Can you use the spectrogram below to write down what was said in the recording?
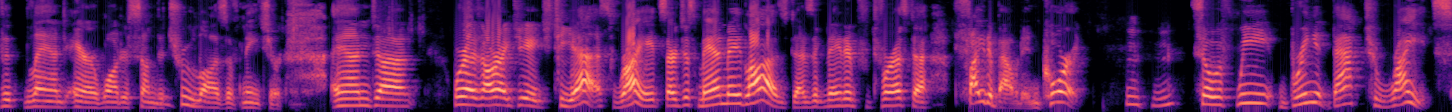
the land, air, water, sun, the Mm. true laws of nature. And uh, whereas RIGHTS, rights, are just man made laws designated for us to fight about in court. Mhm. So if we bring it back to rights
